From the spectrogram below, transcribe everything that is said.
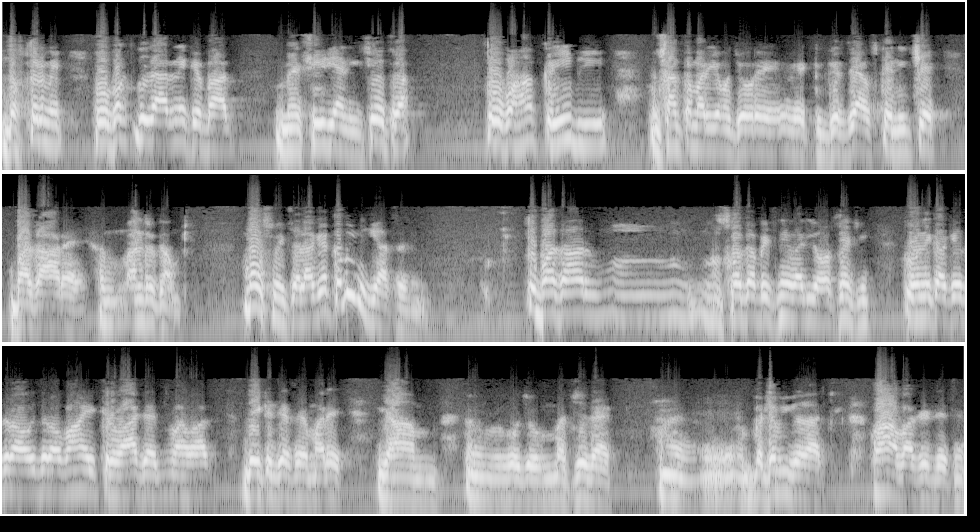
دفتر میں وہ وقت گزارنے کے بعد میں سیڑھیاں نیچے اترا۔ تو وہاں قریب ہی سانتا ماریا مجورے ایک گرجا، اس کے نیچے بازار ہے انڈر گراؤنڈ میں اس میں چلا گیا، کبھی نہیں گیا تھا۔ تو بازار، سودا بیچنے والی عورتیں تھیں۔ تو انہوں نے کہا کہ ادھر آؤ ادھر آؤ۔ وہاں ایک رواج ہے آواز دیکھ جیسے ہمارے یہاں، وہ جو مسجد ہے ڈبی بازار کی، وہاں آوازیں دیتے ہیں۔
